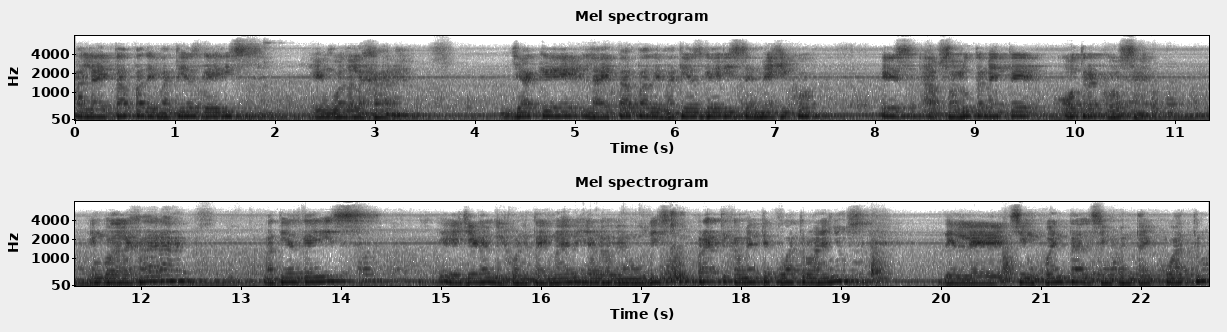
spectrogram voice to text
a la etapa de Matías Gueris en Guadalajara, ya que la etapa de Matías Gueris en México es absolutamente otra cosa. En Guadalajara, Matías Gueris eh, llega en el 49, ya lo habíamos visto, prácticamente cuatro años, del 50 al 54,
